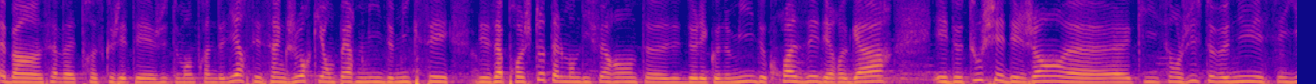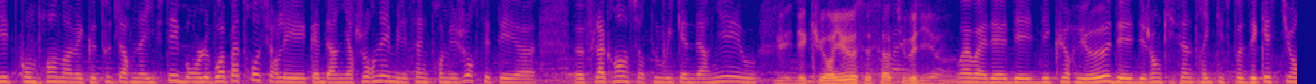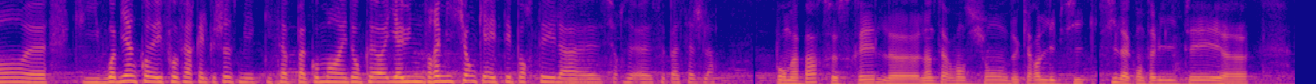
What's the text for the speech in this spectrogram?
eh ben, ça va être ce que j'étais justement en train de dire. Ces cinq jours qui ont permis de mixer des approches totalement différentes euh, de l'économie, de croiser des regards et de toucher des gens euh, qui sont juste venus essayer de comprendre avec toute leur naïveté. Bon, on le voit pas trop sur les quatre dernières journées, mais les cinq premiers jours, c'était euh, euh, flagrant, surtout le week-end dernier. des, curieux, c'est ça que tu veux dire? Oui, ouais, des, curieux, des, gens qui s'intriguent, qui se posent des questions, qui voient bien qu'il faut faire quelque chose, mais qui ne savent pas comment. Et donc, il y a une vraie mission qui a été portée là, sur ce passage-là. Pour ma part, ce serait l'intervention de Carole Lipsic. Si la comptabilité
